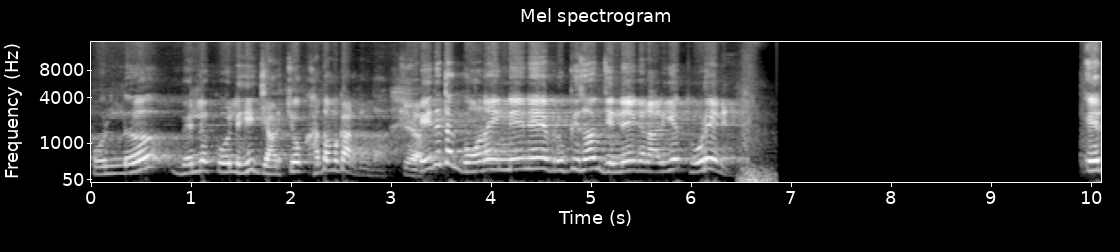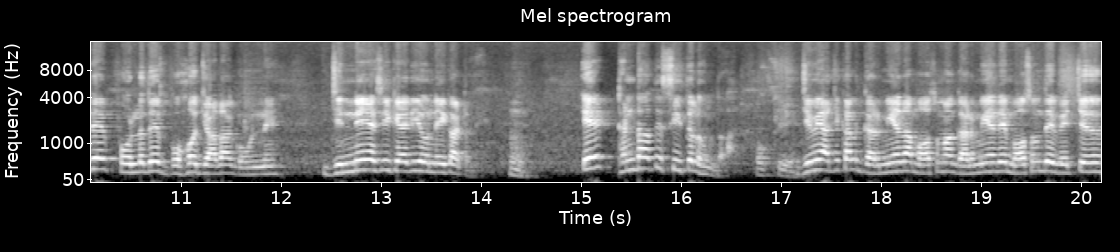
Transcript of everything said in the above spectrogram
ਫੁੱਲ ਬਿਲਕੁਲ ਹੀ ਜੜ ਚੋਂ ਖਤਮ ਕਰ ਦਿੰਦਾ। ਇਹਦੇ ਤਾਂ ਗੁਣ ਇੰਨੇ ਨੇ ਬਰੂਕੀ ਸਾਹਿਬ ਜਿੰਨੇ ਗਨਾਲੀਏ ਥੋੜੇ ਨੇ। ਇਹਦੇ ਫੁੱਲ ਦੇ ਬਹੁਤ ਜ਼ਿਆਦਾ ਗੁਣ ਨੇ ਜਿੰਨੇ ਅਸੀਂ ਕਹਿ ਦਈਏ ਉਨੇ ਹੀ ਘੱਟ ਨੇ। ਹੂੰ। ਇਹ ਠੰਡਾ ਤੇ ਸ਼ੀਤਲ ਹੁੰਦਾ। ਓਕੇ। ਜਿਵੇਂ ਅੱਜ ਕੱਲ ਗਰਮੀਆਂ ਦਾ ਮੌਸਮ ਆ ਗਰਮੀਆਂ ਦੇ ਮੌਸਮ ਦੇ ਵਿੱਚ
